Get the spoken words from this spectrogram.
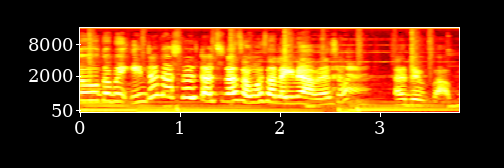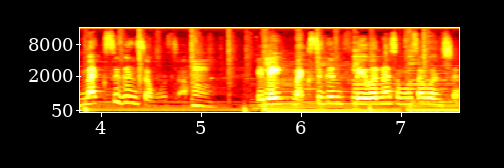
તો તમે ઇન્ટરનેશનલ ટચના સમોસા લઈને આવ્યા છો. અરે વાહ મેક્સિકન સમોસા. એટલે એક મેક્સિકન ફ્લેવરના સમોસા બનશે.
